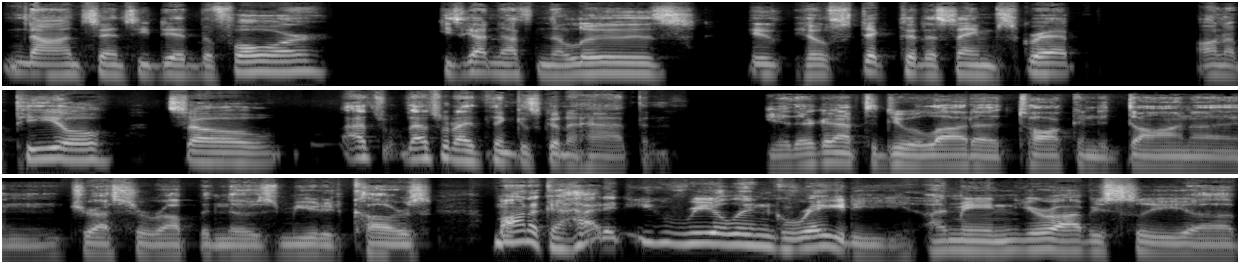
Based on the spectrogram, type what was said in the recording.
nonsense he did before. He's got nothing to lose. He'll, he'll stick to the same script on appeal. So that's that's what I think is going to happen. Yeah, they're going to have to do a lot of talking to Donna and dress her up in those muted colors. Monica, how did you reel in Grady? I mean, you're obviously a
